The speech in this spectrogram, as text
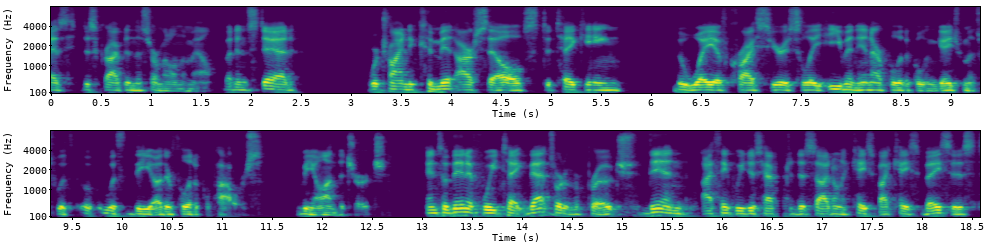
as described in the Sermon on the Mount, but instead we're trying to commit ourselves to taking the way of Christ seriously, even in our political engagements with with the other political powers beyond the church. And so then if we take that sort of approach, then I think we just have to decide on a case by case basis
